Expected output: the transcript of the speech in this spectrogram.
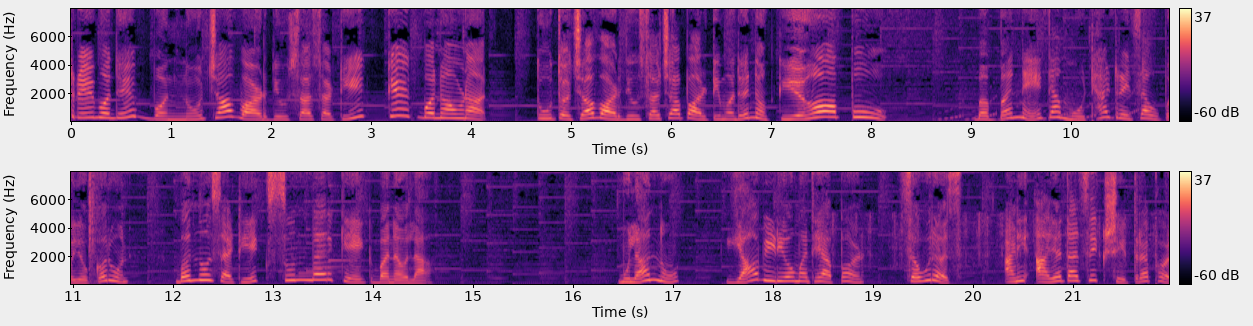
ट्रेमध्ये बन्नोच्या वाढदिवसासाठी केक बनवणार. तू त्याच्या वाढदिवसाच्या पार्टीमध्ये नक्की ये हा अप्पू. बब्बनने त्या मोठ्या ट्रेचा उपयोग करून बन्नूसाठी एक सुंदर केक बनवला. मुलांनो या व्हिडिओमध्ये आपण चौरस आणि आयताचे क्षेत्रफळ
